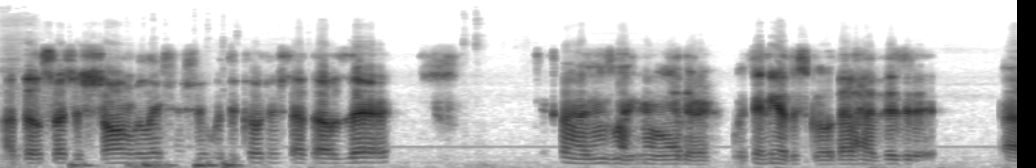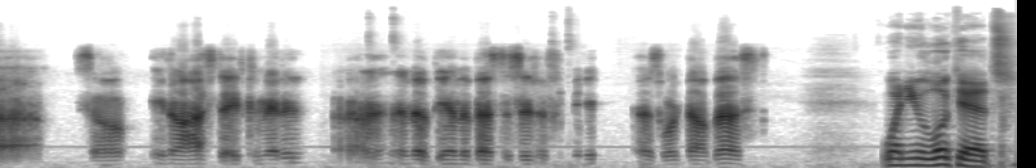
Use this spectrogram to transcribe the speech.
I built such a strong relationship with the coaching staff that was there. Uh, it was like no other with any other school that I had visited. Uh, so you know, I stayed committed. Uh, ended up being the best decision for me. It's worked out best when you look at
